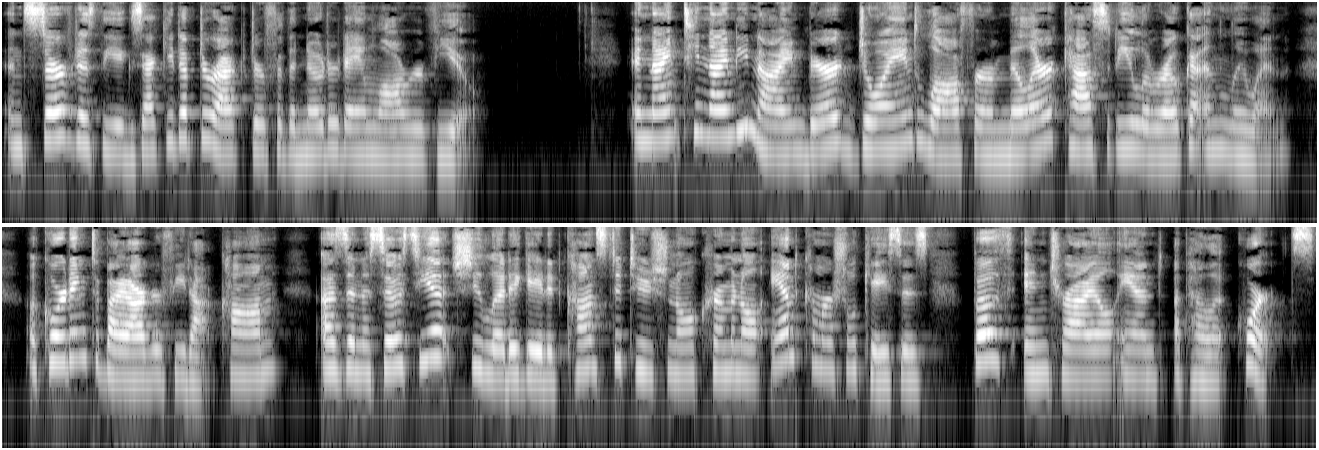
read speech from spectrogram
and served as the executive director for the Notre Dame Law Review. In 1999, Barrett joined law firm Miller, Cassidy, LaRocca, and Lewin. According to biography.com, as an associate, she litigated constitutional, criminal, and commercial cases both in trial and appellate courts.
